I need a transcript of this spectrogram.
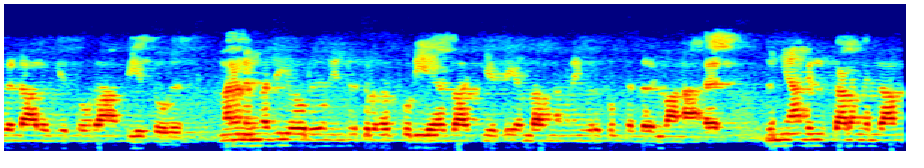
உடல் ஆரோக்கியத்தோடு ஆபியத்தோடு மன நிம்மதியோடு நின்று தொழுகக்கூடிய பாக்கியத்தை எல்லாம் நம் அனைவருக்கும் தந்திருவானாக துனியாவில் காலமெல்லாம்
